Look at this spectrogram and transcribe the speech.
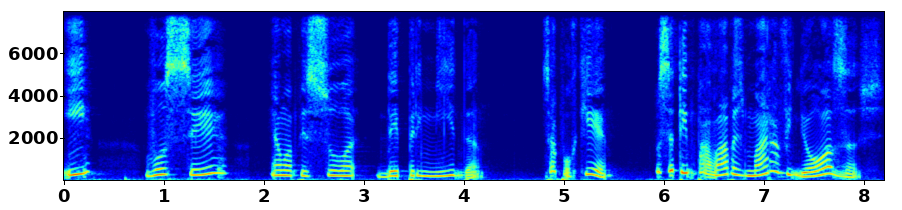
e você é uma pessoa deprimida. Sabe por quê? Você tem palavras maravilhosas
